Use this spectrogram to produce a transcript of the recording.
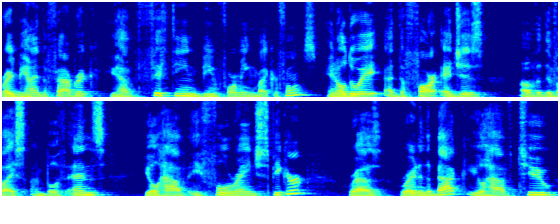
right behind the fabric, you have 15 beamforming microphones, and all the way at the far edges of the device on both ends, you'll have a full range speaker whereas right in the back, you'll have two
